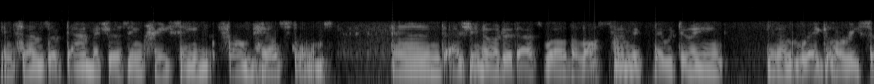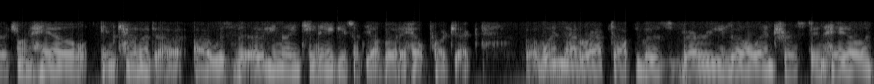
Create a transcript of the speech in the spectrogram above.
in terms of damages increasing from hailstorms. And as you noted as well, the last time we, they were doing you know, regular research on hail in Canada uh, was the early 1980s with the Alberta Hail Project. But when that wrapped up, there was very little interest in hail, and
